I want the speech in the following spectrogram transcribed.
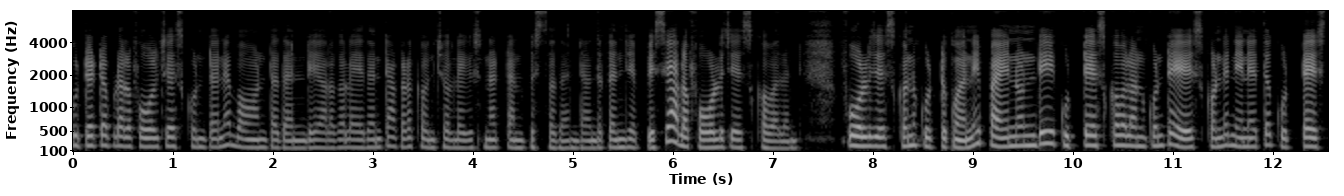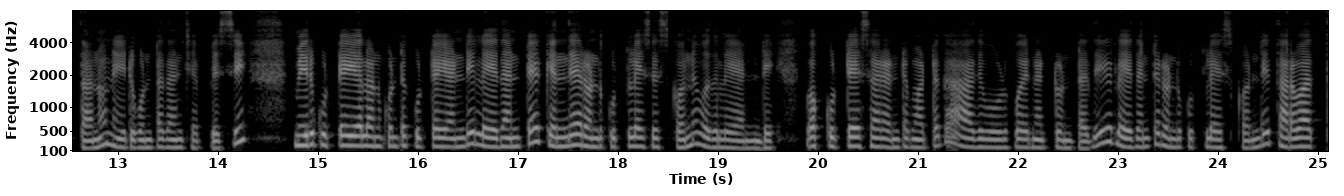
కుట్టేటప్పుడు అలా ఫోల్డ్ చేసుకుంటేనే బాగుంటుందండి. అలాగ లేదంటే అక్కడ కొంచెం లెగిసినట్టు అనిపిస్తుందండి. అందుకని చెప్పేసి అలా ఫోల్డ్ చేసుకోవాలండి. ఫోల్డ్ చేసుకొని కుట్టుకొని ఉండి కుట్టేసుకోవాలనుకుంటే వేసుకోండి నేనైతే కుట్టేస్తాను. నీట్గా ఉంటుందని చెప్పేసి. మీరు కుట్టేయాలనుకుంటే కుట్టేయండి. లేదంటే కిందే రెండు కుట్లు వేసేసుకొని వదిలేయండి. ఒక కుట్టేసారంటే మట్టుగా అది ఊడిపోయినట్టు ఉంటుంది లేదంటే రెండు కుట్లు వేసుకోండి తర్వాత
